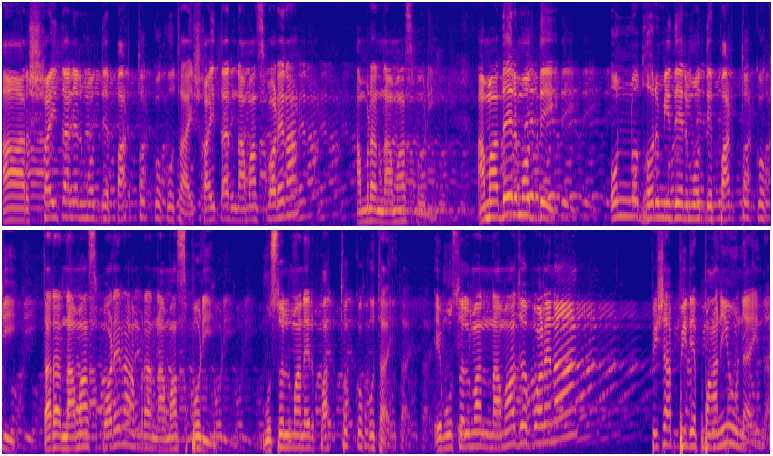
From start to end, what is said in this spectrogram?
আর শয়তানের মধ্যে পার্থক্য কোথায়? শয়তান নামাজ পড়ে না, আমরা নামাজ পড়ি। আমাদের মধ্যে, অন্য ধর্মীদের মধ্যে পার্থক্য কি? তারা নামাজ পড়ে না, আমরা নামাজ পড়ি। মুসলমানের পার্থক্য কোথায়? এ মুসলমান নামাজও পড়ে না, পেশাব পিড়ে পানিও নেয় না।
